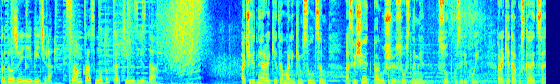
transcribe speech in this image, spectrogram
продолжение вечера – сам просмотр картины «Звезда». Очередная ракета маленьким солнцем освещает поросшую соснами сопку за рекой. Ракета опускается.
